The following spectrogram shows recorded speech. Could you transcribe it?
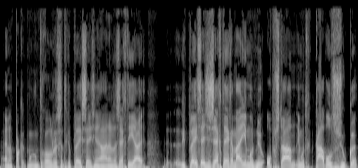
En dan pak ik mijn controller, zet ik een PlayStation aan. En dan zegt hij, ja, die PlayStation zegt tegen mij: je moet nu opstaan. Je moet een kabel zoeken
